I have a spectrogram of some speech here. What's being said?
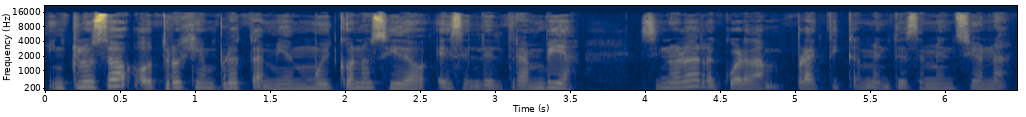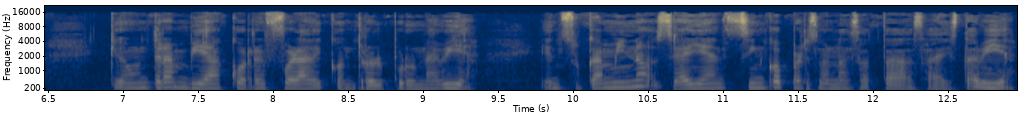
Incluso otro ejemplo también muy conocido es el del tranvía. Si no lo recuerdan, prácticamente se menciona que un tranvía corre fuera de control por una vía. En su camino se hallan cinco personas atadas a esta vía.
